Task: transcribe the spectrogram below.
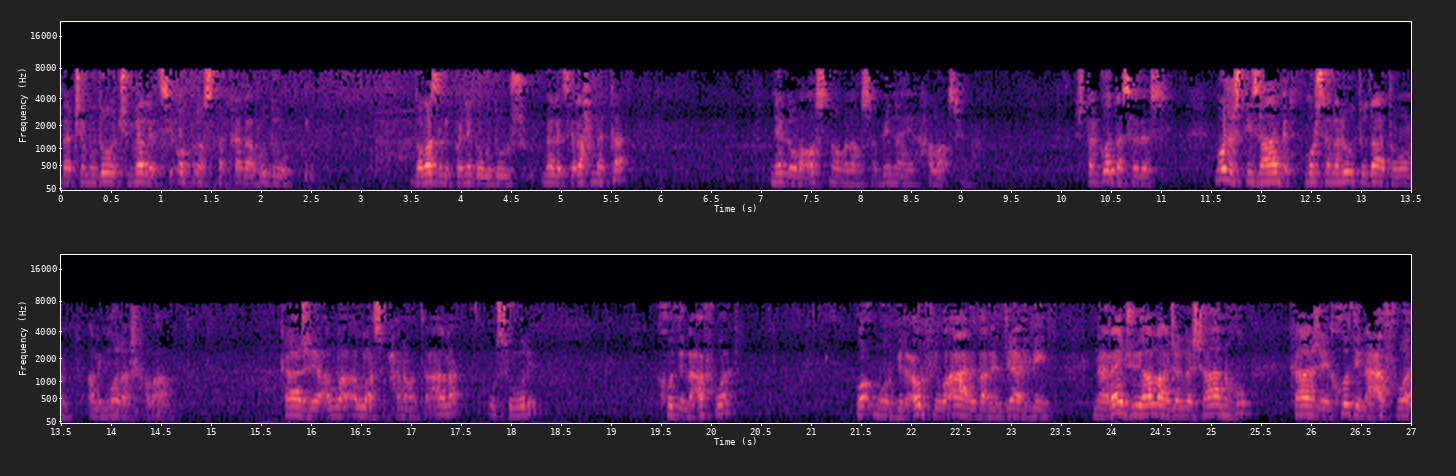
da će mu doći meleci oprosta kada budu dolazili po njegovu dušu, meleci rahmeta, njegova osnovna osobina je halasina. Šta god da se desi. Možeš ti zamjer, možeš se na ljutu dati u momentu, ali moraš halal. Kaže Allah, Allah subhanahu wa ta'ala u suri Hudi l'afwa wa'mur bil urfi wa a'rid anil jahilin. Naređuje Allah Đalešanuhu, kaže Hudi l'afwa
